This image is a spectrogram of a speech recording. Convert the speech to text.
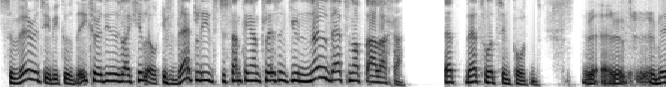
severity because the Ikar Adin is like Hillel. If that leads to something unpleasant, you know that's not the halacha. That, that's what's important. Uh, Rebbe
